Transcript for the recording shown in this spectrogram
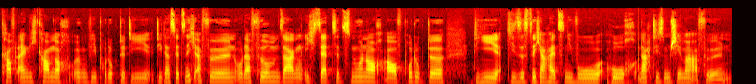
kauft eigentlich kaum noch irgendwie Produkte, die, die das jetzt nicht erfüllen oder Firmen sagen, ich setze jetzt nur noch auf Produkte, die dieses Sicherheitsniveau hoch nach diesem Schema erfüllen.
